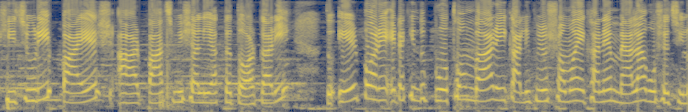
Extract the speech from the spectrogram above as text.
খিচুড়ি, পায়েস আর পাঁচ মিশালি একটা তরকারি। তো এরপরে এটা কিন্তু প্রথমবার এই কালী পুজোর সময় এখানে মেলা বসেছিল।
